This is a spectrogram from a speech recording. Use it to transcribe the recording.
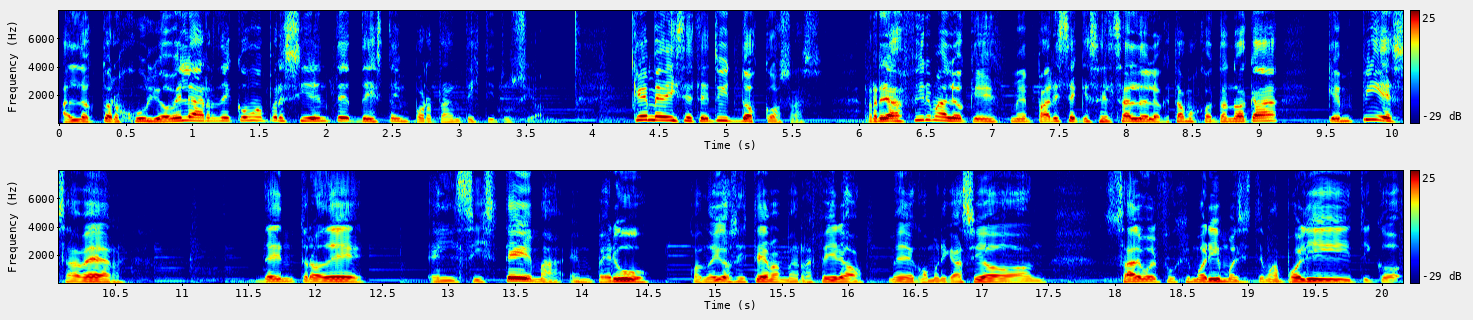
al doctor Julio Velarde como presidente de esta importante institución. ¿Qué me dice este tuit? Dos cosas reafirma lo que me parece que es el saldo de lo que estamos contando acá, que empieza a ver dentro de sistema en Perú, cuando digo sistema me refiero medio de comunicación, salvo el Fujimorismo, el sistema político,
